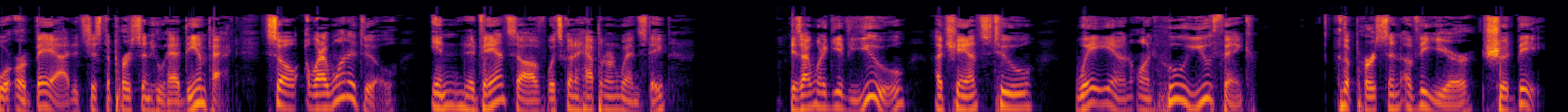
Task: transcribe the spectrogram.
or, or bad. It's just the person who had the impact. So what I want to do in advance of what's going to happen on Wednesday, is I want to give you a chance to weigh in on who you think the person of the year should be.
